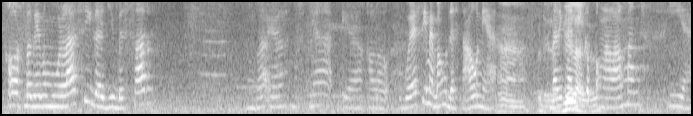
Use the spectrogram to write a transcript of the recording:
kalau sebagai pemula sih gaji besar enggak ya. Maksudnya ya kalau gue sih memang udah setahun ya. Nah udah balik lebih lagi lah ke lu. pengalaman sih ya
